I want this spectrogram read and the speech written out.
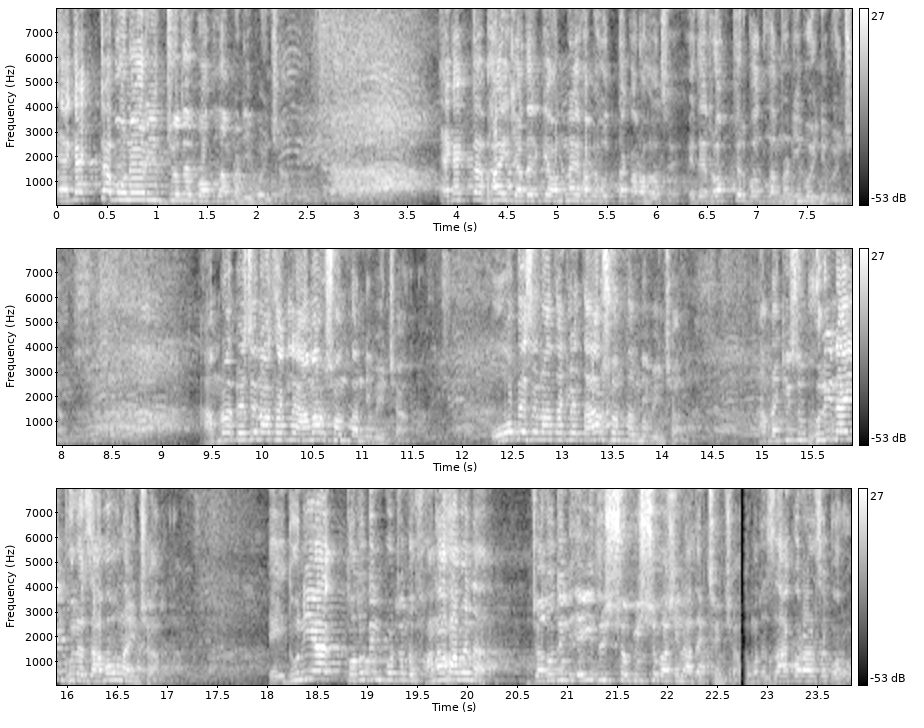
এক একটা বোনের ইজ্জতের বদলা আমরা নিব ইনশাআল্লাহ। এক একটা ভাই যাদেরকে অন্যায়ভাবে হত্যা করা হয়েছে, এদের রক্তের বদলা আমরা নিবই নিব ইনশাআল্লাহ। আমরা বেঁচে না থাকলে আমার সন্তান নিবে ইনশাআল্লাহ। ও বেঁচে না থাকলে তার সন্তান নিবে ইনশাআল্লাহ। আমরা কিছু ভুলি নাই, ভুলে যাবও না ইনশাআল্লাহ। এই দুনিয়া ততদিন পর্যন্ত ফানা হবে না, যতদিন এই দৃশ্য বিশ্ববাসী না দেখছে ইনশাআল্লাহ। তোমাদের যা করার আছে করো।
